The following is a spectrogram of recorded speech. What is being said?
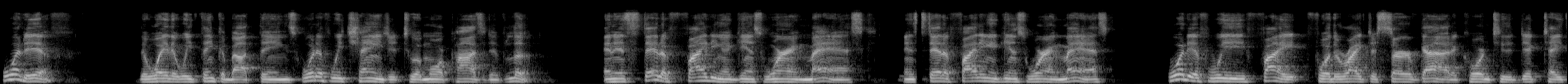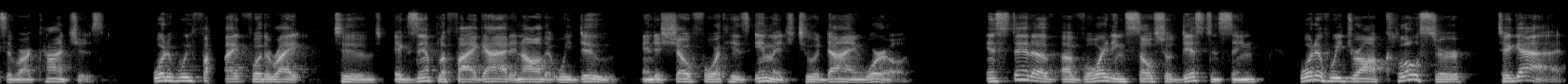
What if the way that we think about things, what if we change it to a more positive look? And instead of fighting against wearing masks, instead of fighting against wearing masks, what if we fight for the right to serve God according to the dictates of our conscience? What if we fight for the right to exemplify God in all that we do and to show forth his image to a dying world? Instead of avoiding social distancing, what if we draw closer to God?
